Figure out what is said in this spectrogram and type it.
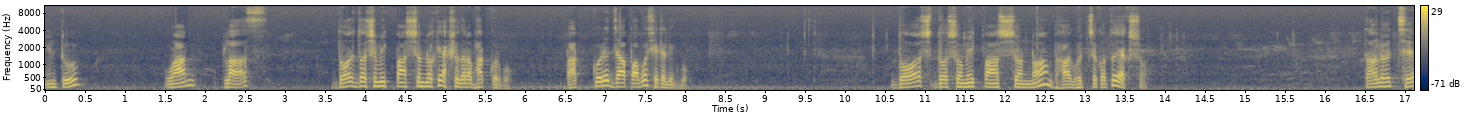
ইন্টু ওয়ান প্লাস দশ দশমিক পাঁচ শূন্যকে একশো দ্বারা ভাগ করব। ভাগ করে যা পাবো সেটা লিখব। দশ দশমিক পাঁচ শূন্য ভাগ হচ্ছে কত? একশো। তাহলে হচ্ছে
